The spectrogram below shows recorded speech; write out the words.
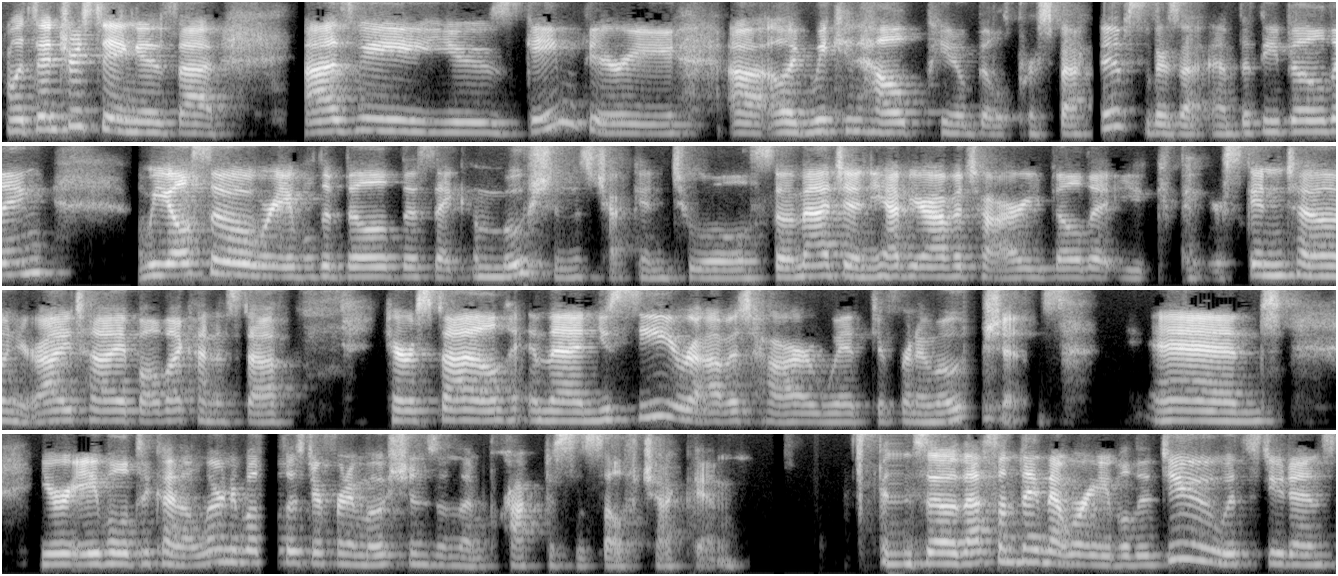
What's interesting is that as we use game theory uh, like we can help you know build perspective. So there's that empathy building. We also were able to build this like emotions check-in tool. So imagine you have your avatar you build it you pick your skin tone your eye type all that kind of stuff hairstyle and then you see your avatar with different emotions. And you're able to kind of learn about those different emotions and then practice a self check-in and so that's something that we're able to do with students.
